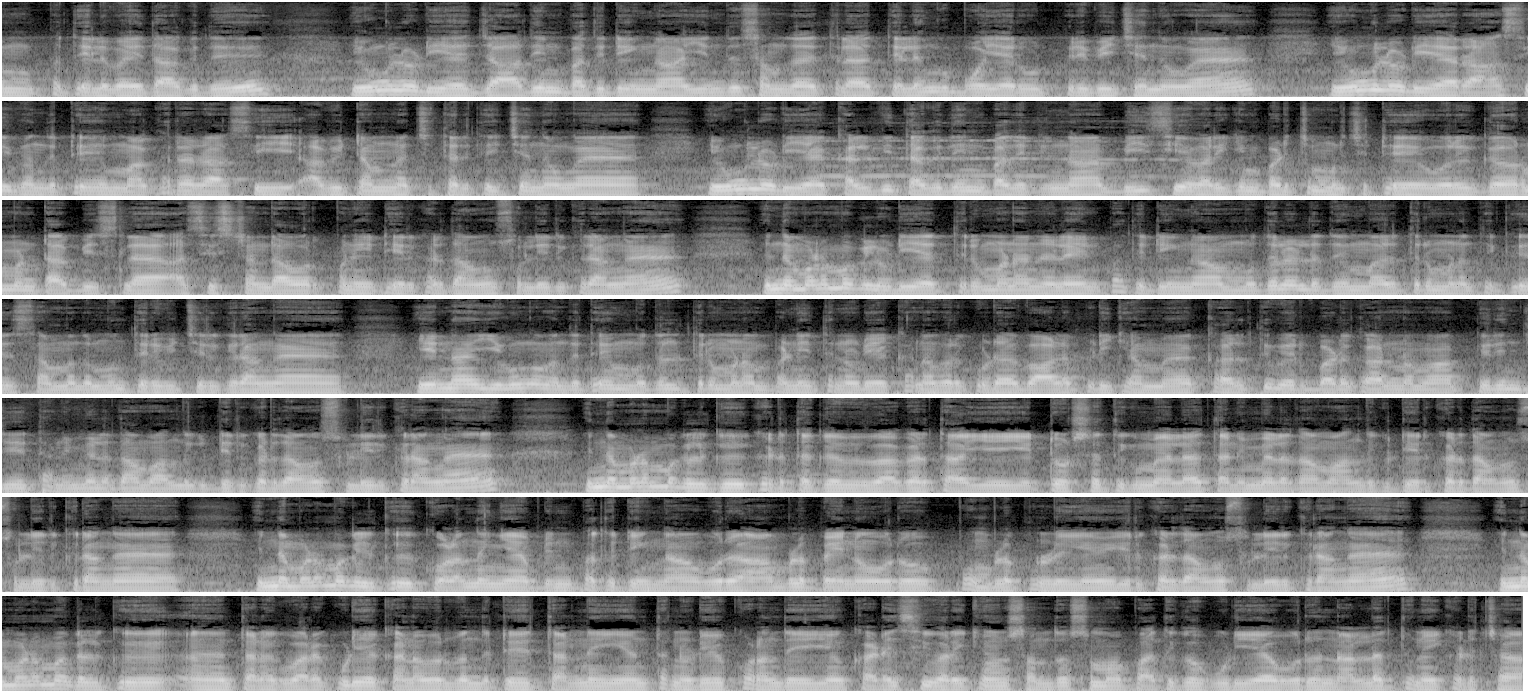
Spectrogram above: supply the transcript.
முப்பத்தேழு வயதாகுது. இவங்களுடைய ஜாதின்னு பார்த்துட்டிங்கன்னா இந்து சமுதாயத்தில் தெலுங்கு போயர் உட்பிரிவை சேர்ந்தவங்க. இவங்களுடைய ராசி வந்துட்டு மகர ராசி அவிட்டம் நட்சத்திரத்தை சேர்ந்தவங்க. இவங்களுடைய கல்வி தகுதின்னு பார்த்துட்டிங்கன்னா பிசிஏ வரைக்கும் படித்து முடிச்சுட்டு ஒரு கவர்மெண்ட் ஆஃபீஸில் அசிஸ்டண்ட்டாக ஒர்க் பண்ணிகிட்டு இருக்கிறதாகவும் சொல்லியிருக்கிறாங்க. இந்த மணமக்களுடைய திருமண நிலைன்னு பார்த்துட்டிங்கன்னா முதல் அல்லது மறு திருமணத்துக்கு சம்மதமும் தெரிவிச்சிருக்கிறாங்க. ஏன்னா இவங்க வந்துட்டு முதல் திருமணம் பண்ணி தன்னுடைய கணவர் கூட வாழ பிடிக்காம கருத்து வேறுபாடு காரணமாக பிரிஞ்சு தனிமையில் தான் வாழ்ந்துக்கிட்டு இருக்கிறதாகவும் சொல்லியிருக்கிறாங்க. இந்த மணமகளுக்கு கிட்டத்தக்க விவாகரத்தாகி எட்டு வருஷத்துக்கு மேலே தனிமையில் தான் வாழ்ந்துக்கிட்டு இருக்கிறதாகவும் சொல்லியிருக்கிறாங்க. இந்த மணமகளுக்கு குழந்தைங்க அப்படின்னு பார்த்துட்டிங்கன்னா ஒரு ஆம்பளை பையனும் ஒரு பொம்பளை பிள்ளையும் இருக்கிறதாகவும் சொல்லியிருக்கிறாங்க. இந்த மணமகளுக்கு தனக்கு வரக்கூடிய கணவர் வந்துட்டு தன்னையும் தன்னுடைய குழந்தையையும் கடைசி வரைக்கும் சந்தோஷமாக பார்த்துக்கக்கூடிய ஒரு நல்ல துணை கிடைச்சா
